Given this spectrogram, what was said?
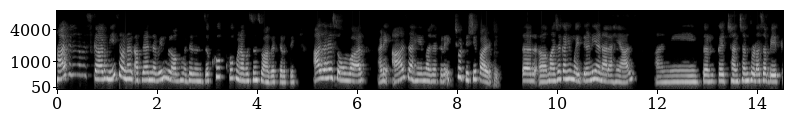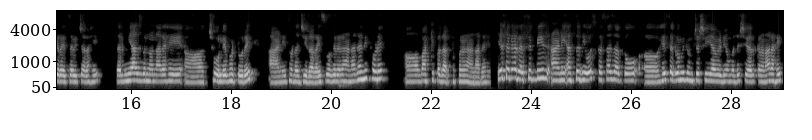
नमस्कार. मी सोनल आपल्या नवीन ब्लॉगमध्ये तुमचं खूप खूप मनापासून स्वागत करते. आज आहे सोमवार आणि आज आहे माझ्याकडे एक छोटीशी पार्टी. तर माझ्या काही मैत्रिणी येणार आहे आज आणि तर काही छान छान थोडासा बेत करायचा विचार आहे. तर मी आज बनवणार आहे छोले भटुरे आणि थोडा जिरा राईस वगैरे राहणार आहे आणि थोडे बाकी पदार्थ पण राहणार आहेत. या सगळ्या रेसिपीज आणि आजचा दिवस कसा जातो हे सगळं मी तुमच्याशी या व्हिडिओमध्ये शेअर करणार आहे.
